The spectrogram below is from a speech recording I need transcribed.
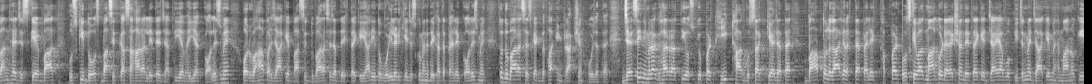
बंद है, जिसके बाद उसकी दोस्त बासित का सहारा लेते जाती है भैया कॉलेज में। और वहाँ पर जाके बासित दोबारा से जब देखता है कि यार, ये तो वही लड़की है जिसको मैंने देखा था पहले कॉलेज में तो दोबारा से इसका एक दफ़ा इंट्रैक्शन हो जाता है। जैसे ही निमरा घर आती है, उसके ऊपर ठीक ठाक गुस्सा किया जाता है। बाप तो लगा के रखता है पहले एक थप्पड़, उसके बाद माँ को डायरेक्शन देता है कि जाए अब वो किचन में जाके मेहमानों की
